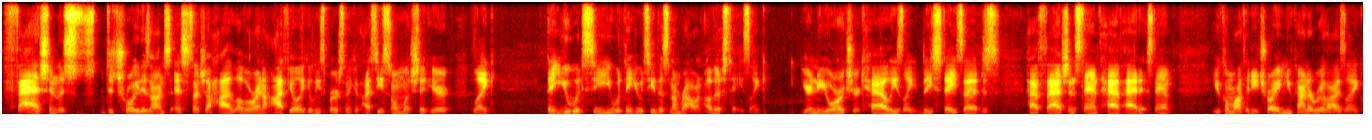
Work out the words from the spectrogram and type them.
fashion this detroit is on at such a high level right now i feel like at least personally because i see so much shit here like that you would see you would think you would see this number out in other states like your new york's your cali's like these states that just have fashion stamped have had it stamped you come out to detroit and you kind of realize like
